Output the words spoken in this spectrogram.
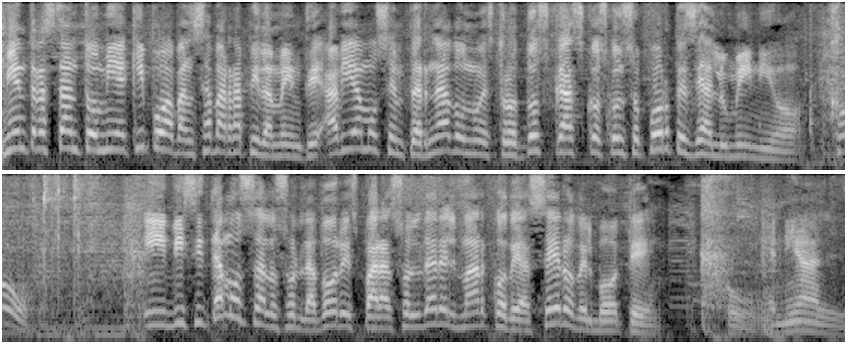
Mientras tanto, mi equipo avanzaba rápidamente. Habíamos empernado nuestros dos cascos con soportes de aluminio. Y visitamos a los soldadores para soldar el marco de acero del bote. Genial.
